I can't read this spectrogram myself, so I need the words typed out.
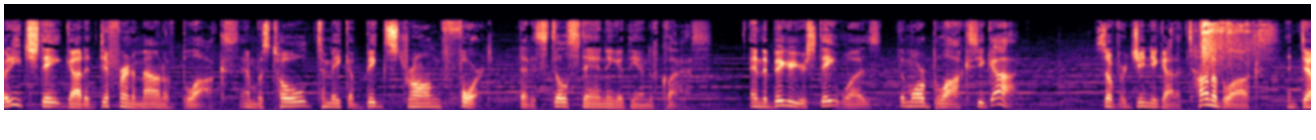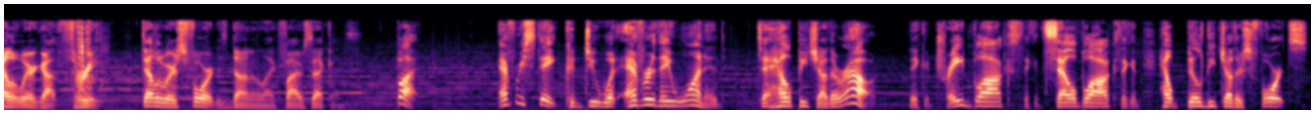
But each state got a different amount of blocks and was told to make a big, strong fort that is still standing at the end of class. And the bigger your state was, the more blocks you got. So Virginia got a ton of blocks, and Delaware got three. Delaware's fort is done in like five seconds. But every state could do whatever they wanted to help each other out. They could trade blocks, they could sell blocks, they could help build each other's forts,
